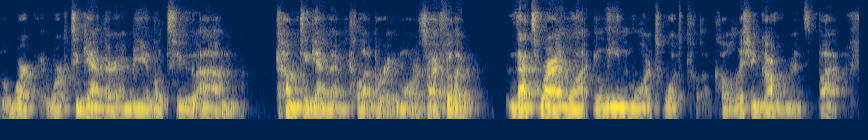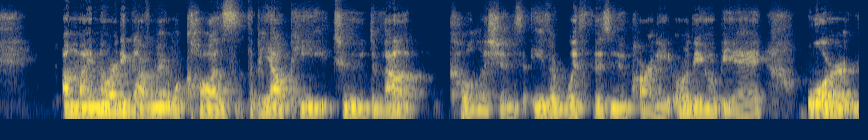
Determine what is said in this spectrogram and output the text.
work work together and be able to um, come together and collaborate more. So I feel like that's where I lean more towards coalition governments. But a minority government will cause the PLP to develop coalitions either with this new party or the OBA, or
